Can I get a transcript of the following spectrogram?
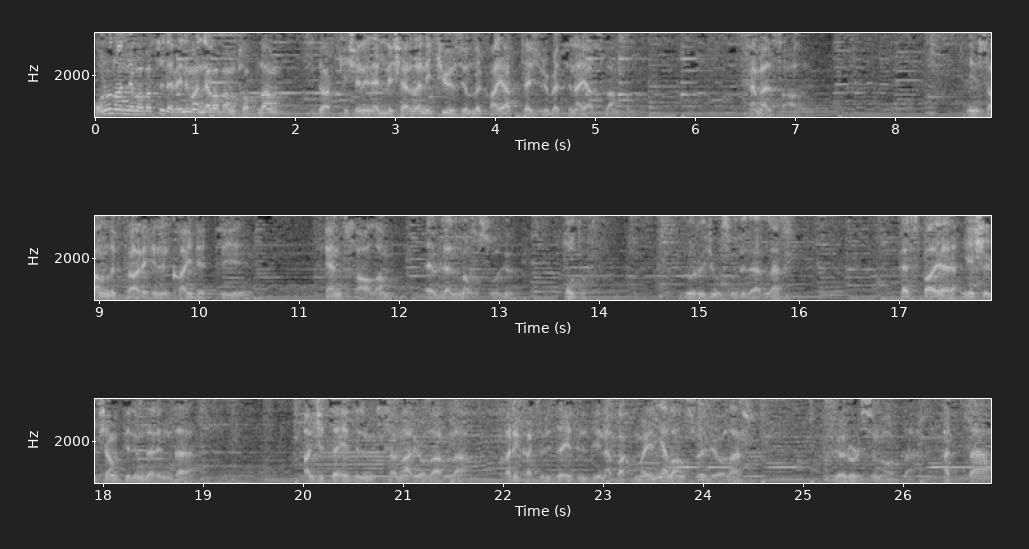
onun anne babasıyla benim anne babam toplam dört kişinin 50'şerden 200 yıllık hayat tecrübesine yaslandım. Temel sağlam. İnsanlık tarihinin kaydettiği en sağlam evlenme usulü odur. Görücü usulü derler. Pespaya Yeşilçam filmlerinde acite edilmiş senaryolarla karikatürize edildiğine bakmayın yalan söylüyorlar. Görürsün orada. Hatta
